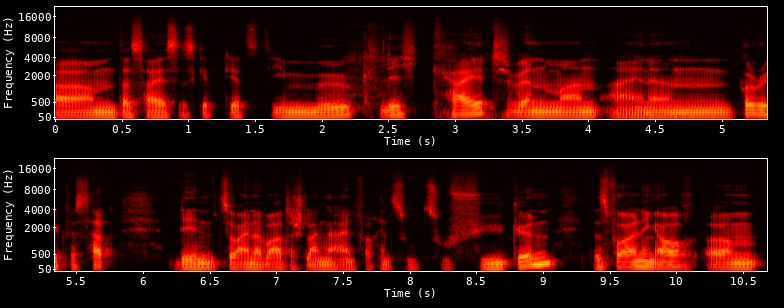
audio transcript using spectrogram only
Ähm, das heißt, es gibt jetzt die Möglichkeit, wenn man einen Pull Request hat, den zu einer Warteschlange einfach hinzuzufügen. Das ist vor allen Dingen auch, ähm,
